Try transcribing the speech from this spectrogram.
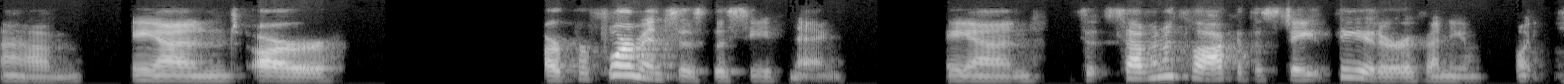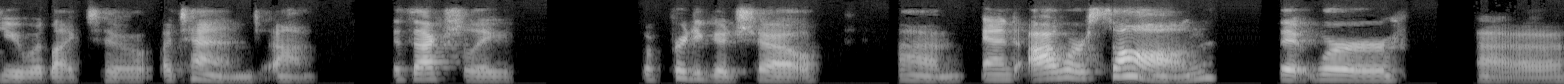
um, and our our performances this evening, and it's at seven o'clock at the State Theater. If any of you would like to attend, um, it's actually a pretty good show. Um, and our song that we're uh,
